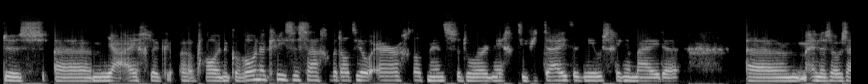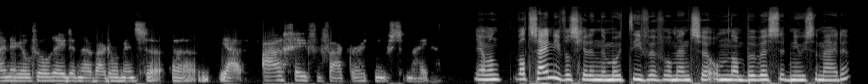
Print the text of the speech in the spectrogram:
Dus um, ja, eigenlijk uh, vooral in de coronacrisis zagen we dat heel erg. Dat mensen door negativiteit het nieuws gingen mijden. Um, en zo zijn er heel veel redenen waardoor mensen uh, ja, aangeven vaker het nieuws te mijden. Ja, want wat zijn die verschillende motieven voor mensen om dan bewust het nieuws te mijden?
